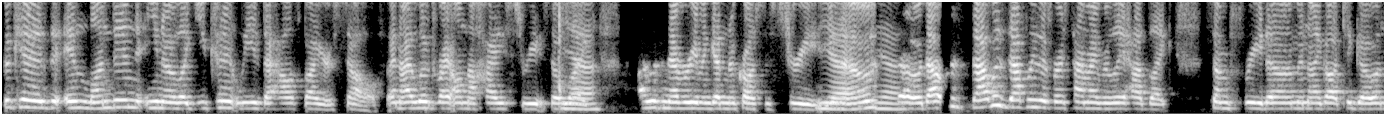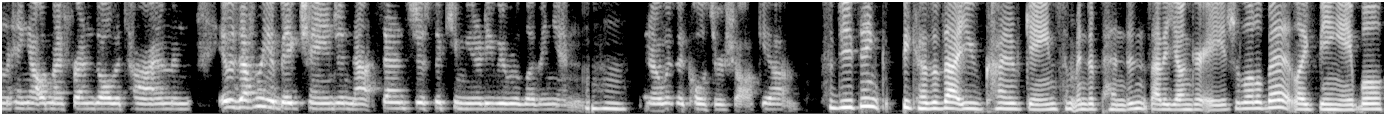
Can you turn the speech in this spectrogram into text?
Because in London, you know, like you couldn't leave the house by yourself. And I lived right on the high street. So yeah. like I was never even getting across the street, yeah, you know? Yeah. So that was that was definitely the first time I really had like some freedom and I got to go and hang out with my friends all the time. And it was definitely a big change in that sense, just the community we were living in. Mm-hmm. You know, it was a culture shock. Yeah. So do you think because of that you kind of gained some independence at a younger age a little bit, like being able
